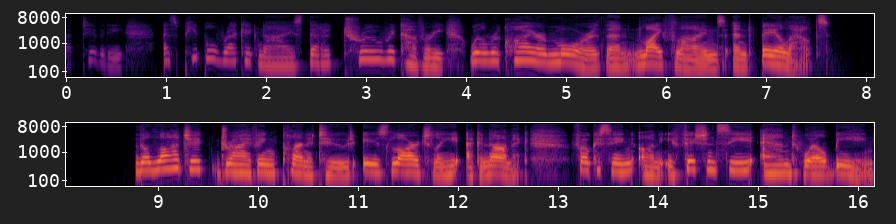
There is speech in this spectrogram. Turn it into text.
receptivity as people recognize that a true recovery will require more than lifelines and bailouts. The logic driving plenitude is largely economic, focusing on efficiency and well being.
